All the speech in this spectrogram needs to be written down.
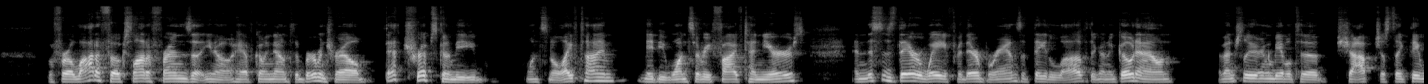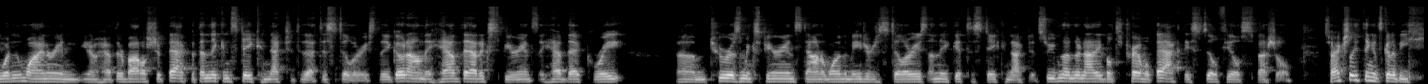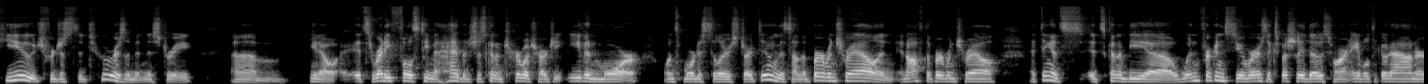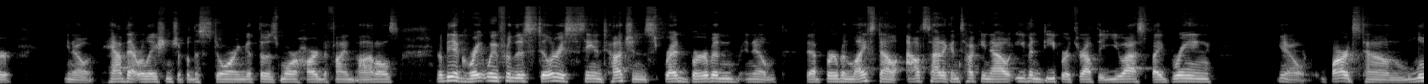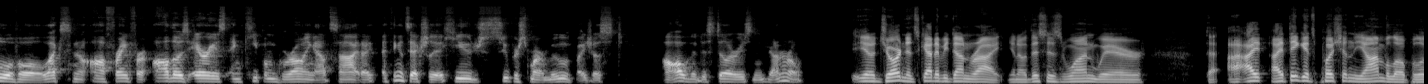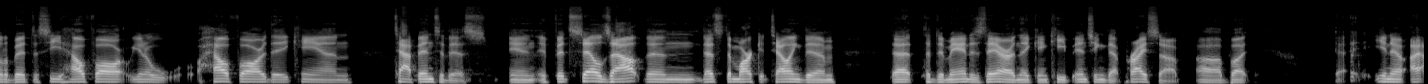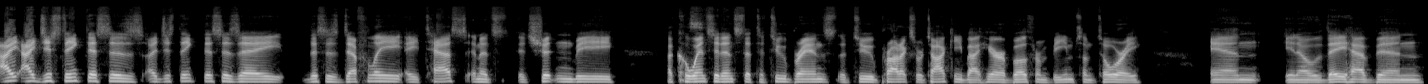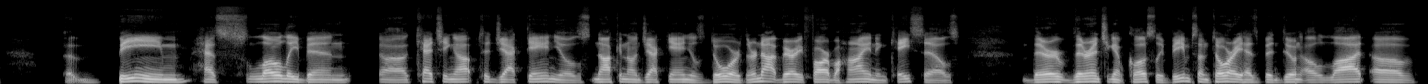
But for a lot of folks, a lot of friends that, you know, have going down to the Bourbon Trail, that trip's going to be once in a lifetime, maybe once every five, ten years. And this is their way for their brands that they love. They're going to go down. Eventually, they're going to be able to shop just like they would in winery and you know have their bottle shipped back. But then they can stay connected to that distillery. So they go down, they have that experience, they have that great um, tourism experience down at one of the major distilleries and they get to stay connected. So even though they're not able to travel back, they still feel special. So I actually think it's going to be huge for just the tourism industry. Um, you know, it's already full steam ahead, but it's just going to turbocharge it even more once more distilleries start doing this on the bourbon trail and, and off the bourbon trail. I think it's it's going to be a win for consumers, especially those who aren't able to go down or, you know, have that relationship with the store and get those more hard to find bottles. It'll be a great way for the distilleries to stay in touch and spread bourbon, you know, that bourbon lifestyle outside of Kentucky now even deeper throughout the U.S. by bringing, you know, Bardstown, Louisville, Lexington, off Frankfort, all those areas, and keep them growing outside. I, I think it's actually a huge, super smart move by just all the distilleries in general. You know, Jordan, it's got to be done right. You know, this is one where I I think it's pushing the envelope a little bit to see how far you know how far they can tap into this. And if it sells out, then that's the market telling them that the demand is there and they can keep inching that price up. Uh, but uh, you know, I I just think this is I just think this is a this is definitely a test, and it's it shouldn't be a coincidence that the two brands, the two products we're talking about here, are both from Beam Suntory, and you know they have been uh, Beam has slowly been uh, catching up to Jack Daniels, knocking on Jack Daniels' door. They're not very far behind in case sales they're they're inching up closely. Beam Suntory has been doing a lot of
